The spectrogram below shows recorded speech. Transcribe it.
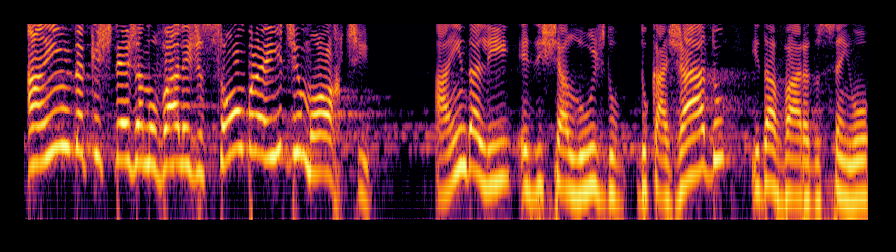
Ainda que esteja no vale de sombra e de morte, ainda ali existe a luz do, do cajado e da vara do Senhor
